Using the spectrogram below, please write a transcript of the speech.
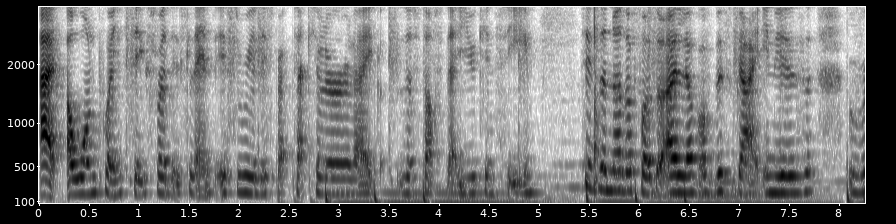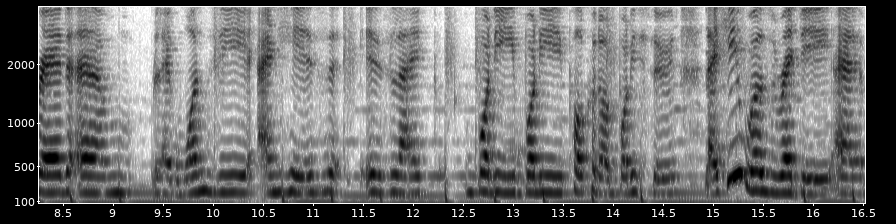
at a 1.6 for this lens. It's really spectacular like the stuff that you can see this is another photo I love of this guy in his red um like onesie and his is like body body polka dot bodysuit. Like he was ready um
